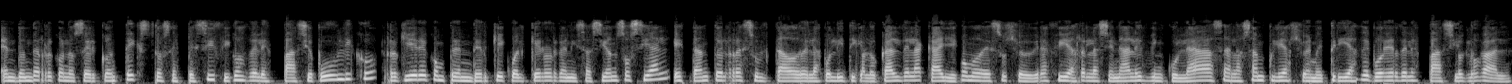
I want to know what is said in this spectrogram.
en donde reconocer contextos específicos del espacio público requiere comprender que cualquier organización social es tanto el resultado de la política local de la calle como de sus geografías relacionales vinculadas a las amplias geometrías de poder del espacio global.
